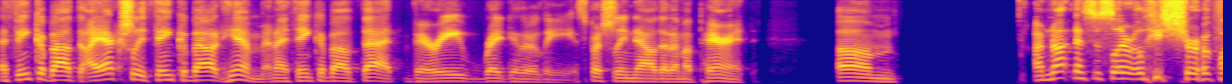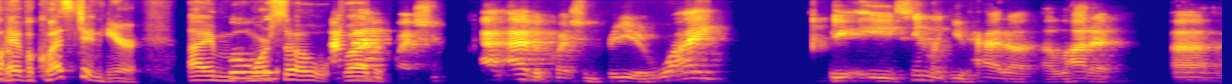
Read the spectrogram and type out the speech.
I think about I actually think about him and I think about that very regularly, especially now that I'm a parent. Um I'm not necessarily sure if I have a question here. I'm well, more so I have a question. I have a question for you. Why you, you seem like you've had a, a lot of uh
